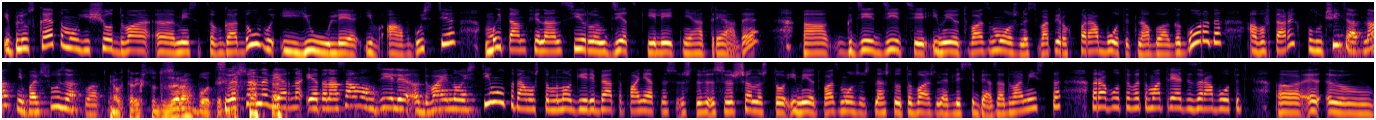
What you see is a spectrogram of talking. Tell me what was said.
И плюс к этому еще два э, месяца в году, в июле и в августе, мы там финансируем детские летние отряды. А, где дети имеют возможность, во-первых, поработать на благо города, а во-вторых, получить от нас небольшую зарплату. А во-вторых, что-то заработать. Совершенно верно. И это на самом деле двойной стимул, потому что многие ребята, понятно, что совершенно, что имеют возможность на что-то важное для себя за два месяца работы в этом отряде заработать. Э, э, э,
